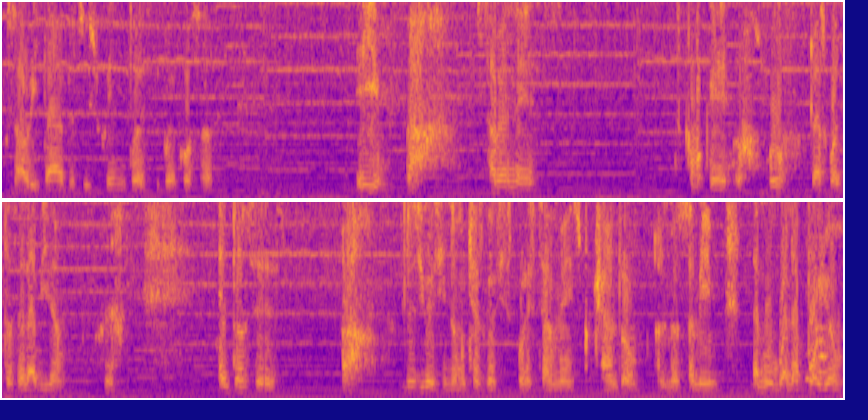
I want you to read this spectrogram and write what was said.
pues ahorita estoy sufriendo todo este tipo de cosas. Y, ah, ¿saben? Es, es como que, uff, uf, las vueltas de la vida. Entonces, ah, les sigo diciendo muchas gracias por estarme escuchando, al menos a mí, darme un buen apoyo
